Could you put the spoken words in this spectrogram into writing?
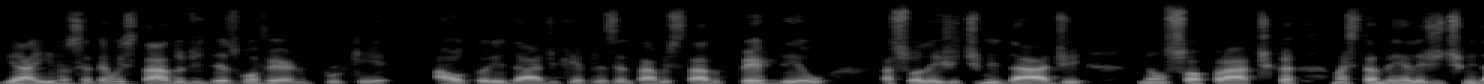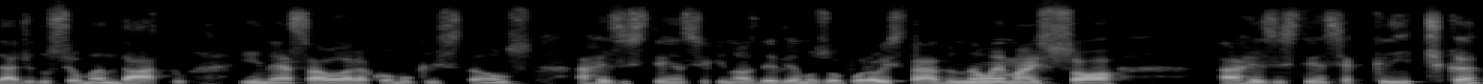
e aí você tem um estado de desgoverno, porque a autoridade que representava o Estado perdeu a sua legitimidade, não só prática, mas também a legitimidade do seu mandato. E nessa hora, como cristãos, a resistência que nós devemos opor ao Estado não é mais só a resistência crítica,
